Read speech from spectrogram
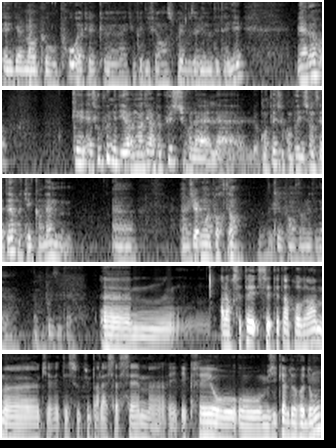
et également peu ou prou, à quelques, à quelques différences près que vous allez nous détailler. Mais alors, est-ce que vous pouvez nous dire, dire un peu plus sur le contexte de composition de cette œuvre qui est quand même un, jalon important, je pense, dans l'œuvre d'un compositeur? Euh, alors c'était un programme euh, qui avait été soutenu par la SACEM euh, et, créé au, Musical de Redon.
